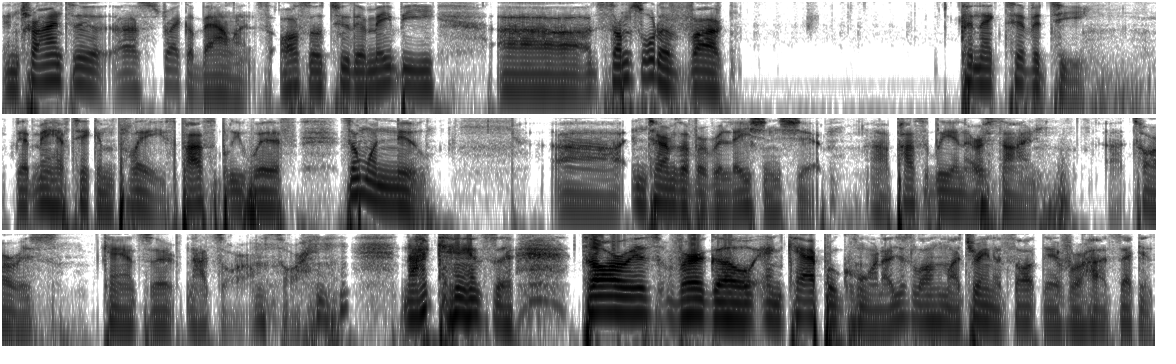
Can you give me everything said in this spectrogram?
and trying to uh, strike a balance. Also, too, there may be uh, some sort of uh, connectivity that may have taken place, possibly with someone new uh, in terms of a relationship uh, possibly an earth sign, uh, Taurus, Cancer, not sorry, I'm sorry, not Cancer, Taurus, Virgo, and Capricorn. I just lost my train of thought there for a hot second.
